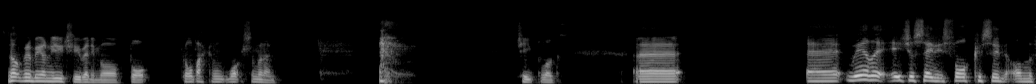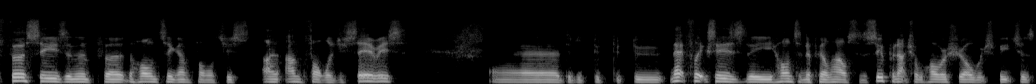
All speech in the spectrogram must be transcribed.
It's not going to be on YouTube anymore, but go back and watch some of them. Cheap plugs. Uh, uh, really, it's just saying it's focusing on the first season of uh, the Haunting anthology an- anthology series. Uh. Netflix is The Haunting of Hill House, is a supernatural horror show which features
